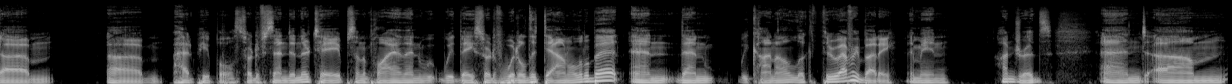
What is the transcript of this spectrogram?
um, um, had people sort of send in their tapes and apply, and then we, we, they sort of whittled it down a little bit, and then we kind of looked through everybody. I mean, hundreds, and um,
